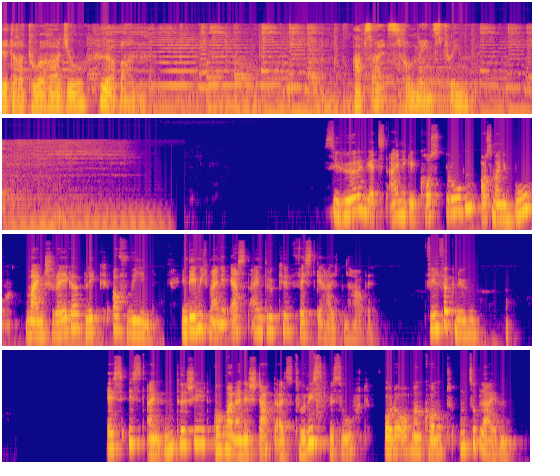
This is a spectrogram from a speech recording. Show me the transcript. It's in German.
Literaturradio Hörbahn Abseits vom Mainstream Sie hören jetzt einige Kostproben aus meinem Buch Mein schräger Blick auf Wien, in dem ich meine Ersteindrücke festgehalten habe. Viel Vergnügen! Es ist ein Unterschied, ob man eine Stadt als Tourist besucht oder ob man kommt, um zu bleiben.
